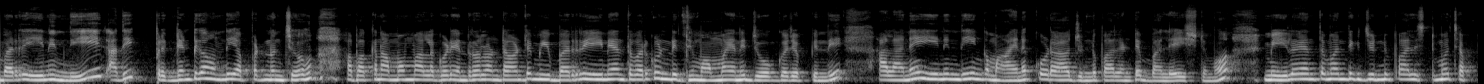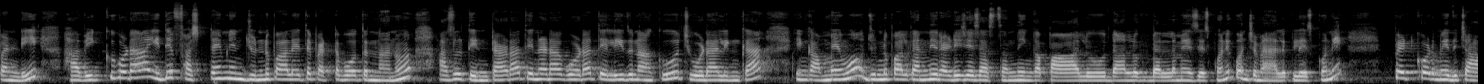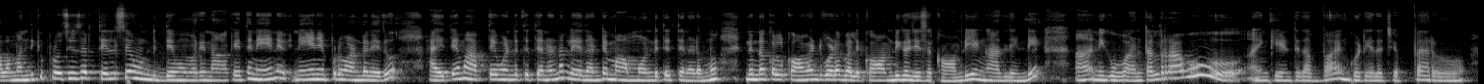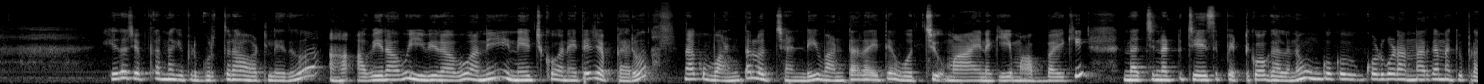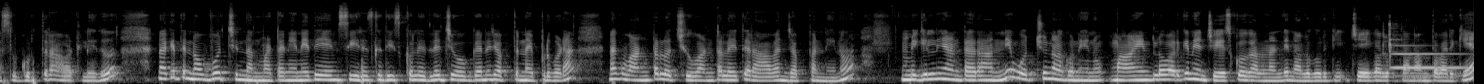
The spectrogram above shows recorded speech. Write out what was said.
బర్రె ఈనింది అది ప్రెగ్నెంట్గా ఉంది ఎప్పటి నుంచో. ఆ పక్కన అమ్మమ్మ వాళ్ళకి కూడా ఎన్ని రోజులు ఉంటామంటే మీ బర్రె ఈనేంత వరకు ఉండిద్ది మా అమ్మాయి అని జోక్గా చెప్పింది. అలానే ఈనింది. ఇంకా మా ఆయనకు కూడా జున్ను పాలంటే అంటే భలే ఇష్టము. మీలో ఎంతమందికి జున్ను పాలు ఇష్టమో చెప్పండి. హవిక్ కూడా ఇదే ఫస్ట్ టైం నేను జున్ను పాలు అయితే పెట్టబోతున్నాను. అసలు తింటాడా తినడా కూడా తెలియదు నాకు. చూడాలి ఇంకా. ఇంకా అమ్మేమో జున్ను పాలకి అన్నీ రెడీ చేసేస్తుంది. ఇంకా పాలు దానిలోకి బెల్లం వేసేసుకొని కొంచెం యాలకులు వేసుకొని పెట్టుకోవడం ఇది చాలామందికి ప్రొసీజర్ తెలిసే ఉండిద్దేమో మరి. నాకైతే నేను నేను ఎప్పుడు వండలేదు. అయితే మా అత్తయ్య వండితే తినడం లేదంటే మా అమ్మ వండితే తినడము. నిన్న ఒకళ్ళు కామెంట్ కూడా భలే కామెడీగా చేశారు. కామెడీ ఏం కాదులేండి. నీకు వంటలు రావు. ఇంకేంటిదబ్బా? ఇంకోటి ఏదో చెప్పారు. ఏదో చెప్తారు నాకు ఇప్పుడు గుర్తు రావట్లేదు. అవి రావు ఇవి రావు అని నేర్చుకో అని అయితే చెప్పారు. నాకు వంటలు వచ్చండి. వంటలు అయితే వచ్చు. మా ఆయనకి మా అబ్బాయికి నచ్చినట్టు చేసి పెట్టుకోగలను. ఇంకొక ఇంకోటి కూడా అన్నారు కానీ నాకు ఇప్పుడు అసలు గుర్తు రావట్లేదు. నాకైతే నవ్వు వచ్చిందనమాట. నేనైతే ఏం సీరియస్గా తీసుకోలేదులే జోక్గానే చెప్తున్నా ఇప్పుడు కూడా. నాకు వంటలు వచ్చు. వంటలు అయితే రావని చెప్పను నేను. మిగిలినవి అంటారా? అన్నీ వచ్చు నాకు నేను. మా ఇంట్లో వరకే నేను చేసుకోగలనండి నలుగురికి. చేయగలుగుతాను అంతవరకే.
